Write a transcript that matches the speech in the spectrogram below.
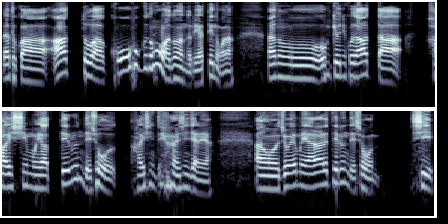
だとか、あとは、港北の方はどうなんだろう？やってんのかな？あのー、音響にこだわった配信もやってるんでしょう。配信という配信じゃねえや。あのー、上映もやられてるんでしょうし、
